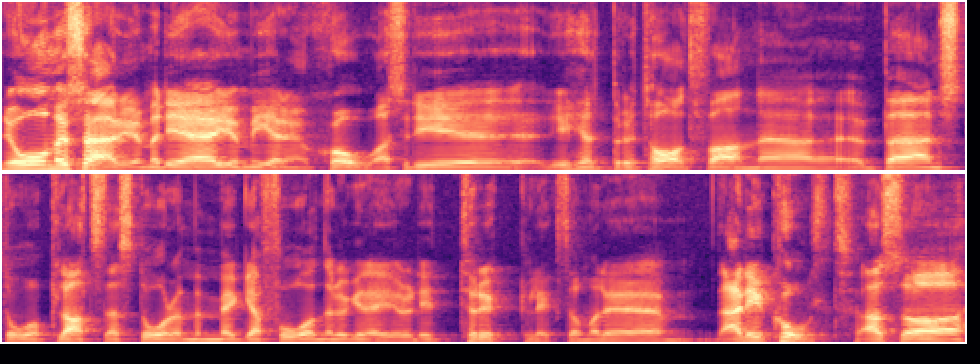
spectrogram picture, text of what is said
Jo men så är det ju, men det är ju mer en show. Alltså det är, det är helt brutalt fan. Eh, Bern ståplats, där står de med megafoner och grejer och det är tryck liksom. Och det, nej, det är coolt. Alltså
